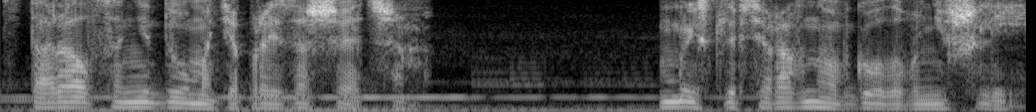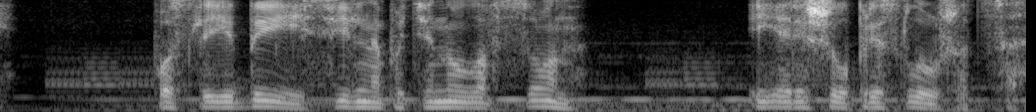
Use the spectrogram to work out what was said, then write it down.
Старался не думать о произошедшем. Мысли все равно в голову не шли. После еды сильно потянуло в сон, и я решил прислушаться.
